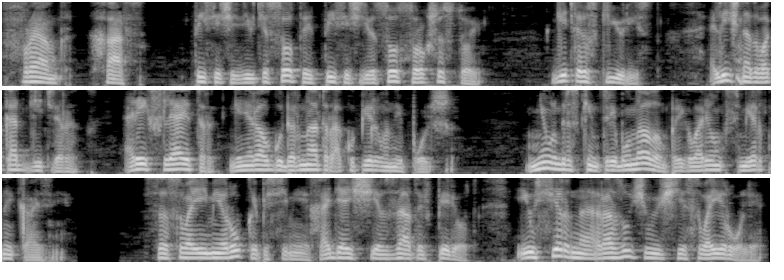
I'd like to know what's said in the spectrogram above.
Франк Хас, 1900-1946. Гитлеровский юрист. Личный адвокат Гитлера. Рейхсляйтер, генерал-губернатор оккупированной Польши. Нюрнбергским трибуналом приговорен к смертной казни. Со своими рукописями, ходящие взад и вперед, и усердно разучивающие свои роли.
